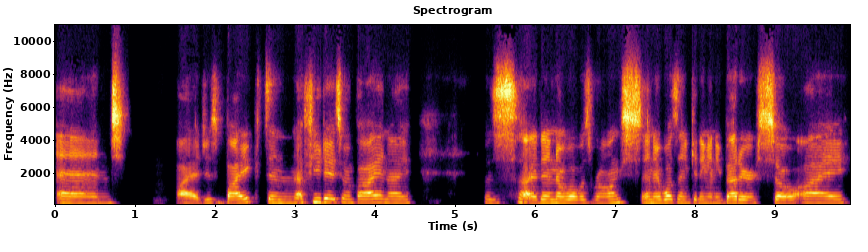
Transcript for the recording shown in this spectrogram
And I just biked and a few days went by and I was I didn't know what was wrong and it wasn't getting any better. So I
